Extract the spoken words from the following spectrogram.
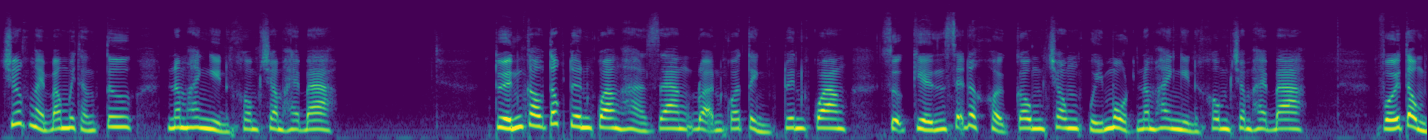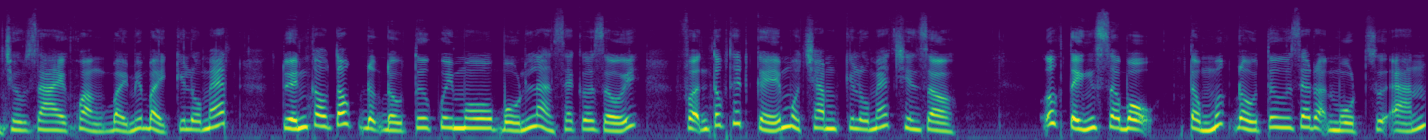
trước ngày 30 tháng 4 năm 2023. Tuyến cao tốc Tuyên Quang Hà Giang đoạn qua tỉnh Tuyên Quang dự kiến sẽ được khởi công trong quý 1 năm 2023. Với tổng chiều dài khoảng 77 km, tuyến cao tốc được đầu tư quy mô 4 làn xe cơ giới, vận tốc thiết kế 100 km/h. Ước tính sơ bộ, tổng mức đầu tư giai đoạn 1 dự án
